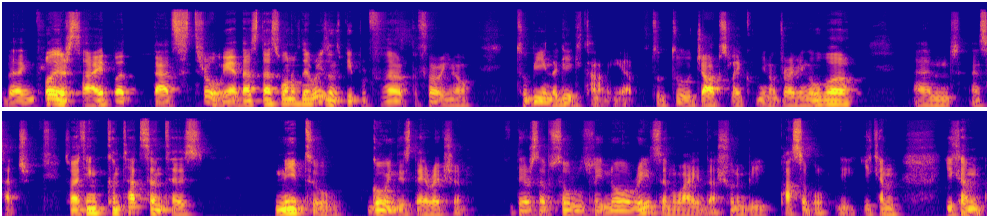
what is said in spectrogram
the employer side, but that's true. Yeah, that's that's one of the reasons people prefer prefer you know to be in the gig economy, yeah, to do jobs like you know driving Uber and and such. So I think contact centers need to go in this direction. There's absolutely no reason why that shouldn't be possible. You can you can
